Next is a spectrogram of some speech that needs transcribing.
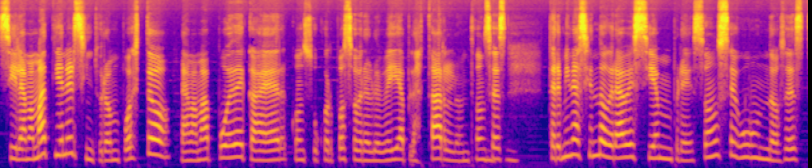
Si la mamá tiene el cinturón puesto, la mamá puede caer con su cuerpo sobre el bebé y aplastarlo. Entonces, termina siendo grave siempre. Son segundos. Es,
